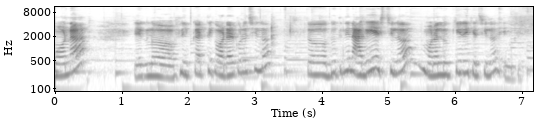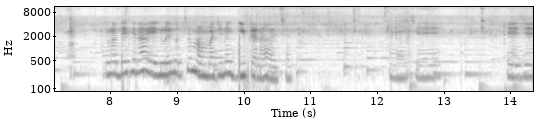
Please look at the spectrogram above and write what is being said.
মনা এগুলো ফ্লিপকার্ট থেকে অর্ডার করেছিল। তো দু, তিন দিন আগেই এসেছিল মনা লুকিয়ে রেখেছিল। এই যে, তোমরা দেখে নাও, এগুলোই হচ্ছে মাম্মার জন্য গিফট আনা হয়েছে। এই যে এই যে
